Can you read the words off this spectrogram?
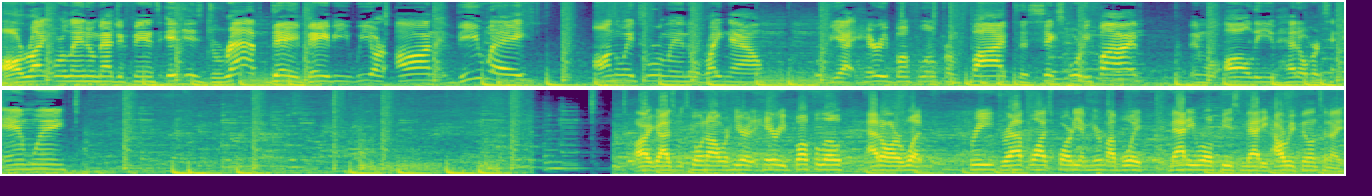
All right, Orlando Magic fans, it is draft day, baby. We are on the way, on the way to Orlando right now. We'll be at Harry Buffalo from 5 to 6:45. Then we'll all leave, head over to Amway. All right, guys, what's going on? We're here at Harry Buffalo at our what pre-draft watch party. I'm here with my boy Matty World Peace. Matty, how are we feeling tonight?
